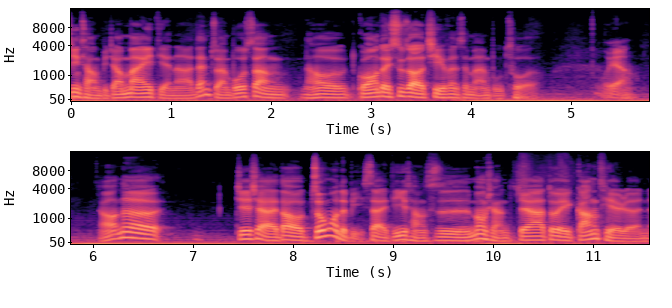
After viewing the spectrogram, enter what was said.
进场比较慢一点啊，但转播上，然后国王队塑造的气氛是蛮不错的。对呀，然后那接下来到周末的比赛，第一场是梦想家对钢铁人，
